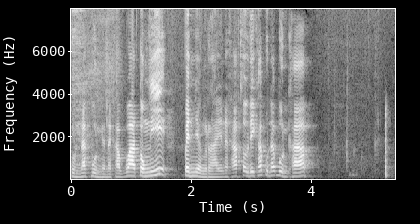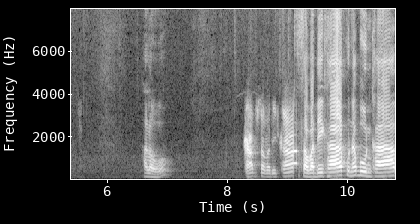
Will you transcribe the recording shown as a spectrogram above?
คุณนักบุญกันนะครับ ว่าตรงนี้ เป็นอย่างไรนะครับ สวัสดีครับคุณนักบุญครับฮัลโหลครับ สวัสดีครับ สวัสดีครับ คุณนักบุญครับ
